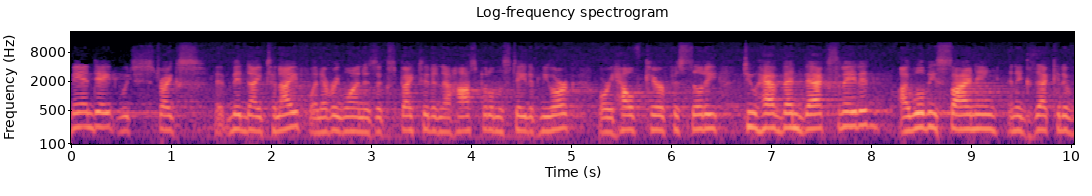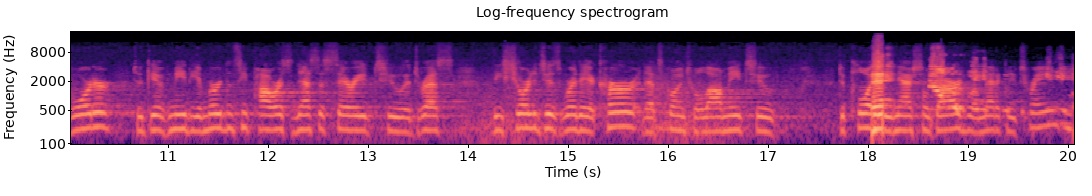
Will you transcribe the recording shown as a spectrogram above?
mandate, which strikes at midnight tonight, when everyone is expected in a hospital in the state of New York or a healthcare facility to have been vaccinated. I will be signing an executive order to give me the emergency powers necessary to address these shortages where they occur. That's going to allow me to deploy the National Guard, who are medically trained,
